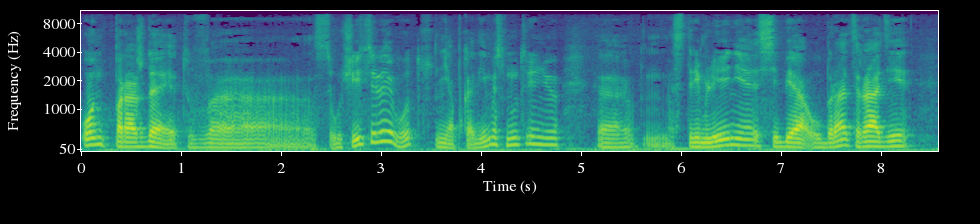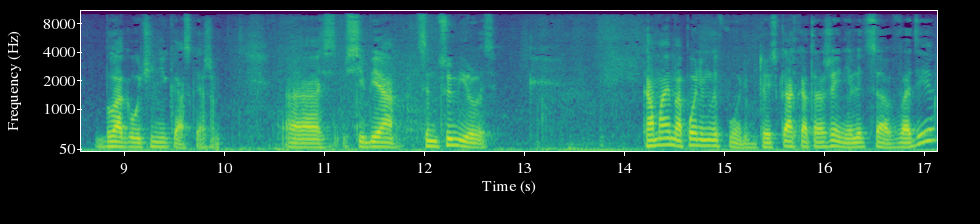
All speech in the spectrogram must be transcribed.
он порождает в э, учителе вот, необходимость внутреннюю, э, стремление себя убрать ради блага ученика, скажем, э, себя цимцумировать. Камайма поним лифоним, то есть как отражение лица в воде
